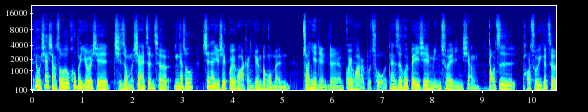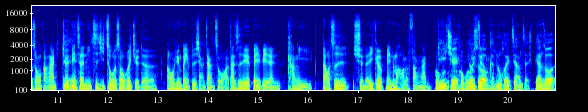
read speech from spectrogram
因为我现在想说，会不会有一些，其实我们现在政策，应该说现在有些规划，可能原本我们。专业点的人规划的不错，但是会被一些民粹影响，导致跑出一个折中方案，就会变成你自己做的时候，我会觉得啊，我原本也不是想这样做啊，但是因为被别人抗议，导致选了一个没那么好的方案。的确，有时候可能会这样子。比方说，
